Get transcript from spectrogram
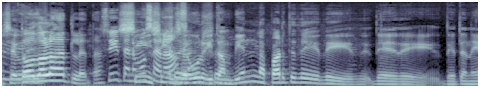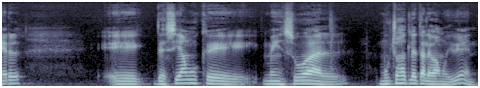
Seguro- Todos los atletas. Sí, tenemos sí, sí, seguro. Sí. Y también la parte de, de, de, de- de- de tener, eh, decíamos que mensual, muchos atletas le va muy bien,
